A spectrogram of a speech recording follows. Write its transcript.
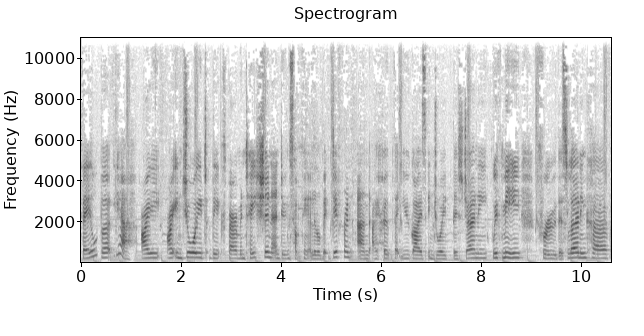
failed, but yeah, I, I enjoyed the experimentation and doing something a little bit different and I hope that you guys enjoyed this journey with me through this learning curve.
